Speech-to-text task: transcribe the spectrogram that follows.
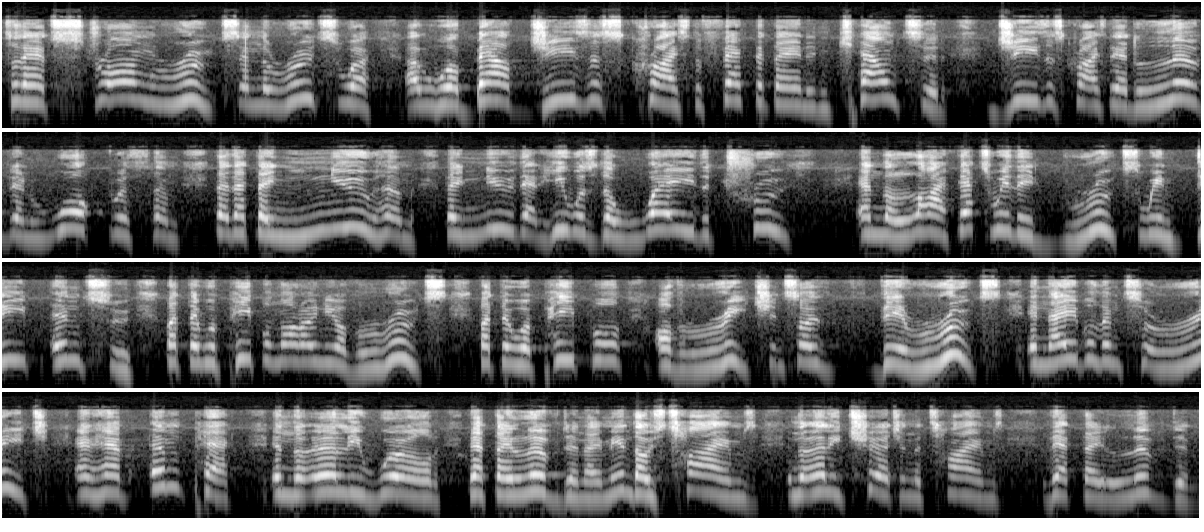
So they had strong roots, and the roots were, uh, were about Jesus Christ. The fact that they had encountered Jesus Christ, they had lived and walked with Him, that, that they knew Him. They knew that He was the way, the truth, and the life. That's where their roots went deep into. But there were people not only of roots, but there were people of reach. And so their roots enabled them to reach and have impact in the early world that they lived in. Amen. Those times in the early church, in the times that they lived in.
